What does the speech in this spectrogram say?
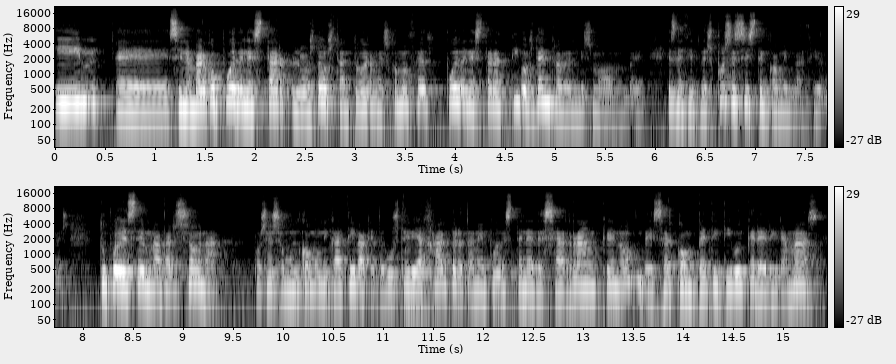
Y, eh, sin embargo, pueden estar los dos, tanto Hermes como Zeus, pueden estar activos dentro del mismo hombre. Es decir, después existen combinaciones. Tú puedes ser una persona, pues eso, muy comunicativa, que te guste viajar, pero también puedes tener ese arranque, ¿no? De ser competitivo y querer ir a más.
